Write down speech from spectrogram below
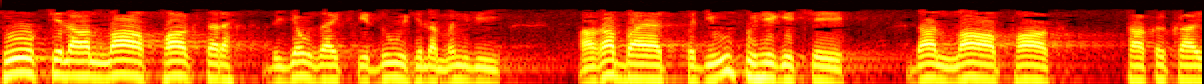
څوک چې له الله پاک سره د یو ځای کېدو هیله من وي هغه باید په دې وپوهېږي چې د الله پاک ټاکل کړی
